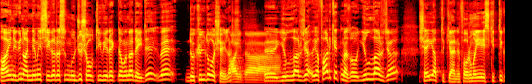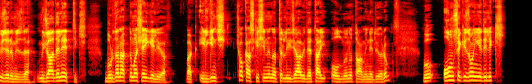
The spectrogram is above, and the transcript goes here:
Aynı gün annemin sigarasının ucu Show TV reklamına değdi ve döküldü o şeyler. Hayda. Ee, yıllarca ya fark etmez o yıllarca şey yaptık yani formayı eskittik üzerimizde. Mücadele ettik. Buradan aklıma şey geliyor. Bak ilginç çok az kişinin hatırlayacağı bir detay olduğunu tahmin ediyorum. Bu 18-17'lik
